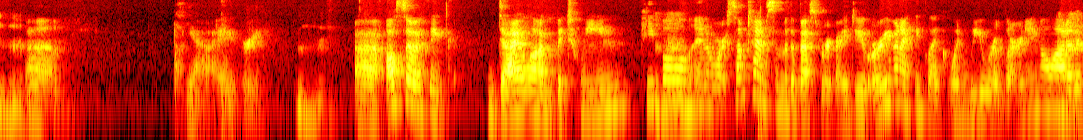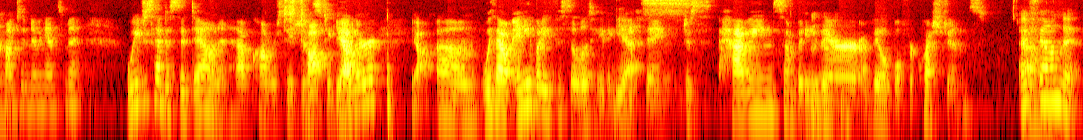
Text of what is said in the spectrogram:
Mhm. Um, yeah, I agree. Mhm. Uh, also, I think dialogue between people Mhm. in a work. Sometimes some of the best work I do, or even I think like when we were learning a lot of the Mhm. content enhancement, we just had to sit down and have conversations together, Yeah. Um, without anybody facilitating Yes. anything. Just having somebody Mhm. there available for questions. I Um, found that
